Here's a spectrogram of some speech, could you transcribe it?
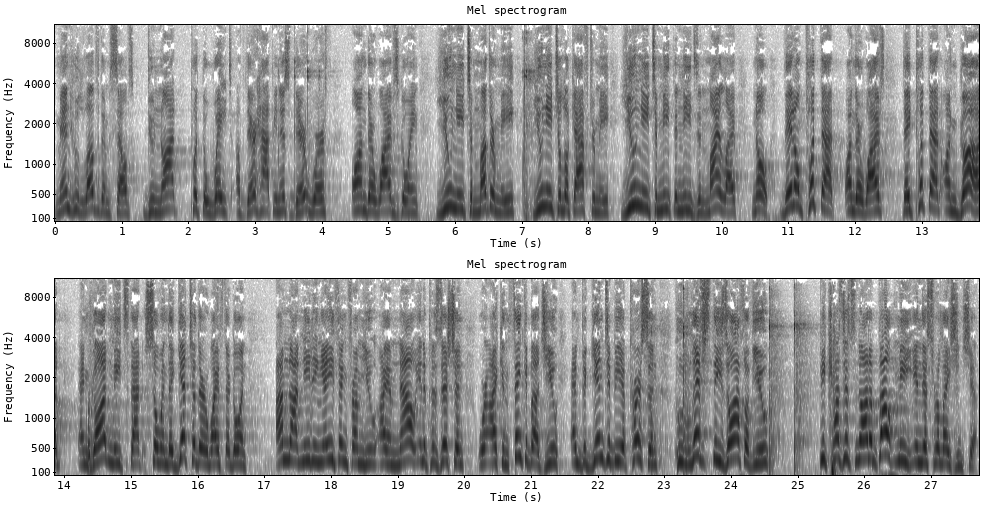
men who love themselves do not put the weight of their happiness, their worth, on their wives, going, You need to mother me. You need to look after me. You need to meet the needs in my life. No, they don't put that on their wives. They put that on God, and God meets that. So when they get to their wife, they're going, I'm not needing anything from you. I am now in a position where I can think about you and begin to be a person who lifts these off of you because it's not about me in this relationship.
